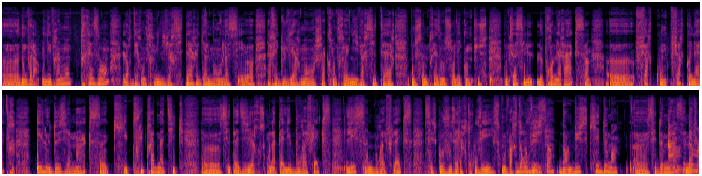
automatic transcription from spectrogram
Euh, donc voilà, on est vraiment présent lors des rentrées universitaires également. Là, c'est régulièrement chaque rentrée universitaire, nous sommes présents sur les campus. Donc ça, c'est le premier axe, faire faire connaître, et le deuxième axe qui est plus pragmatique, c'est-à-dire ce qu'on appelle les bons réflexes. Les cinq bons réflexes, c'est ce que vous allez retrouver, ce qu'on va retrouver dans le bus, dans le bus qui est demain. c'est demain, ah, mercredi demain.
